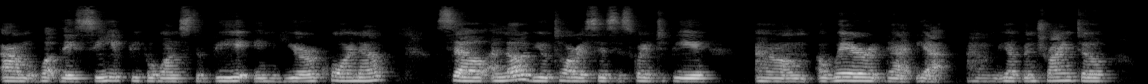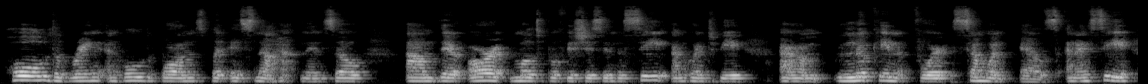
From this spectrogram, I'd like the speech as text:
um, what they see. People wants to be in your corner. So a lot of you Tauruses is going to be um, aware that, yeah, um, you have been trying to hold the ring and hold the bonds, but it's not happening. So um, there are multiple fishes in the sea. I'm going to be um, looking for someone else. And I see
